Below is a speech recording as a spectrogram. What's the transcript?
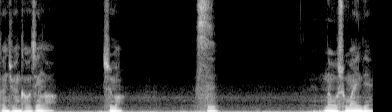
感觉很靠近了，是吗？四，那我数慢一点。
